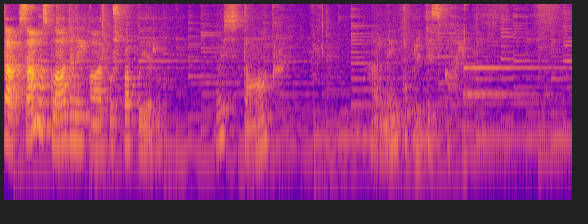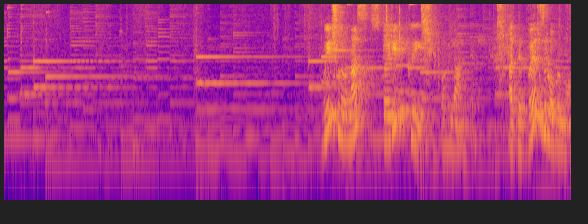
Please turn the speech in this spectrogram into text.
так само складений аркуш паперу. Ось так. Гарненько притискаємо. Вийшли у нас сторінки, погляньте. А тепер зробимо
